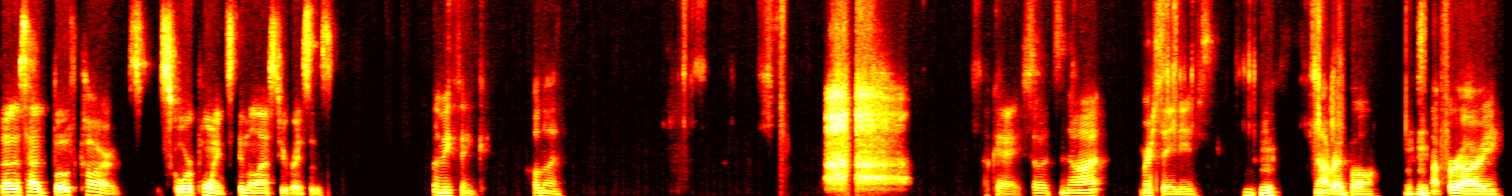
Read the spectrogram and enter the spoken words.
that has had both cars score points in the last two races? Let me think. Hold on. okay, so it's not Mercedes, Mm-hmm. not Red Bull, Mm-hmm. not Ferrari,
